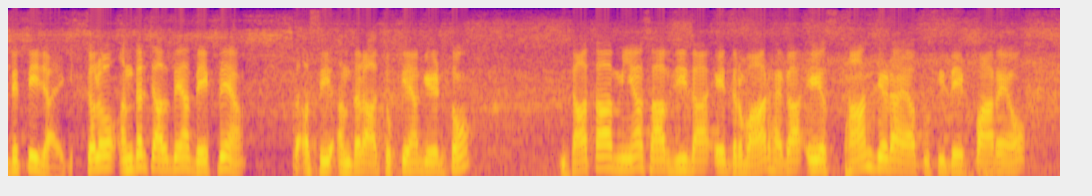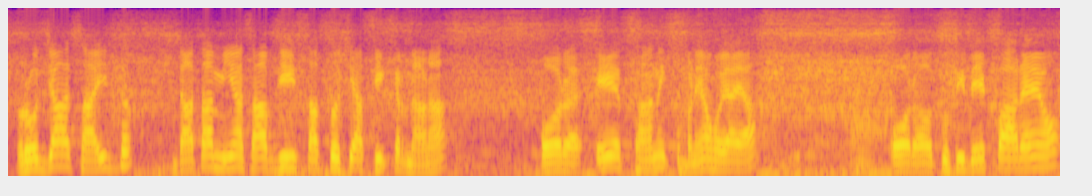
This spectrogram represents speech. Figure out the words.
ਦਿੱਤੀ ਜਾਏਗੀ। ਚਲੋ ਅੰਦਰ ਚੱਲਦੇ ਆ ਦੇਖਦੇ ਆ ਅਸੀਂ ਅੰਦਰ ਆ ਚੁੱਕੇ ਆ ਗੇਟ ਤੋਂ। ਦਾਤਾ ਮੀਆਂ ਸਾਹਿਬ ਜੀ ਦਾ ਇਹ ਦਰਬਾਰ ਹੈਗਾ। ਇਹ ਸਥਾਨ ਜਿਹੜਾ ਆ, ਤੁਸੀਂ ਦੇਖ ਪਾ ਰਹੇ ਹੋ। ਰੋਜਾ ਸਾਈਦ ਦਾਤਾ ਮੀਆਂ ਸਾਹਿਬ ਜੀ 786 ਕਰਨਾਣਾ। ਔਰ ਇਹ ਸਥਾਨ ਇੱਕ ਬਣਿਆ ਹੋਇਆ ਆ। ਔਰ ਤੁਸੀਂ ਦੇਖ ਪਾ ਰਹੇ ਹੋ,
